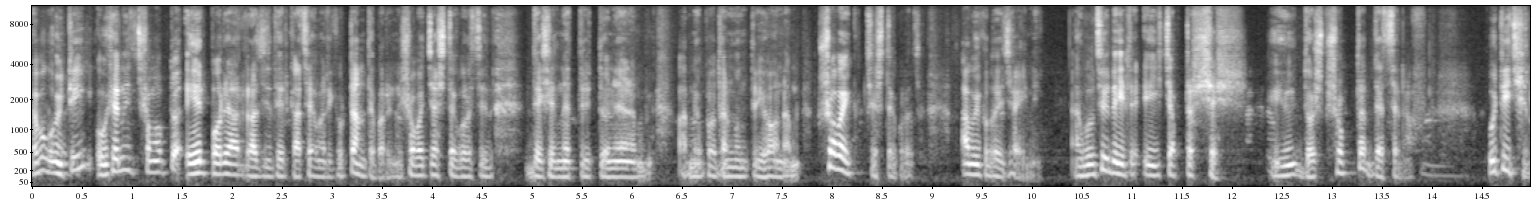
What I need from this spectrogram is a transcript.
এবং ওইটাই ওইখানে সমাপ্ত। এরপরে আর রাজনীতির কাছে আমার কেউ টানতে পারেনি। সবাই চেষ্টা করেছে দেশের নেতৃত্ব নেন আপনি প্রধানমন্ত্রী হন আপনি সবাই চেষ্টা করেছে। আমি কোথায় যাইনি। আমি বলছি যে এইটা এই চ্যাপ্টার শেষ। এই দশ সপ্তাহ দ্যাটস এনাফ ওইটাই ছিল।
